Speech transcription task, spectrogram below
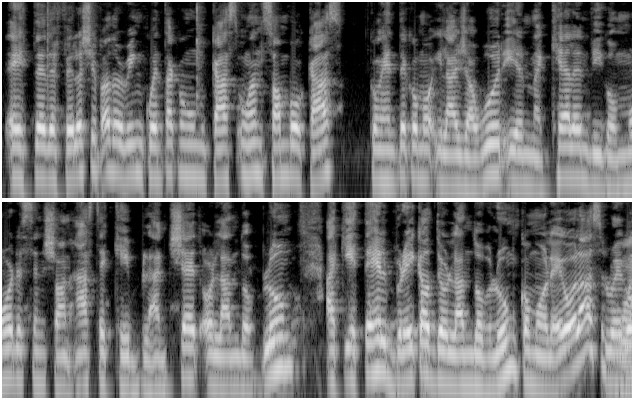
Este, The Fellowship of the Ring cuenta con un cast, un ensemble cast con gente como Elijah Wood, Ian McKellen, Vigo Mortensen, Sean Aztek, Kate Blanchett, Orlando Bloom. Aquí este es el breakout de Orlando Bloom como Legolas. Luego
